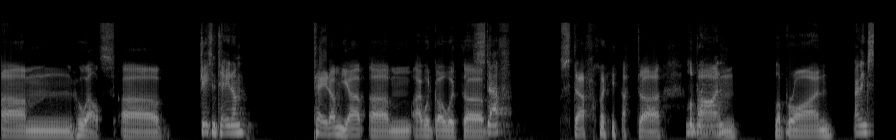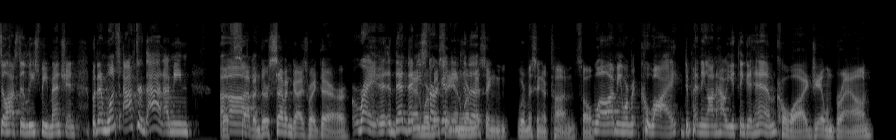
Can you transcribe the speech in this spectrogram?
Um, who else? Uh, Jayson Tatum, Tatum. Yep. Um, I would go with uh, Steph, Steph. yeah, uh, LeBron. um, LeBron. I think still has to at least be mentioned. But then once after that, I mean, That's uh, seven. There's seven guys right there. Right, and then then and you we're start missing getting and into we're the missing we're missing a ton. So well, I mean, we're Kawhi, depending on how you think of him. Kawhi, Jaylen Brown,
